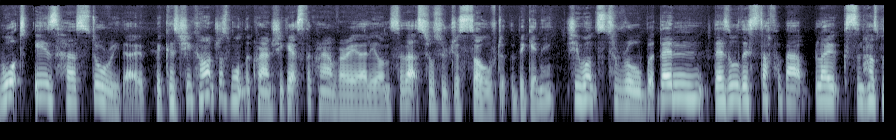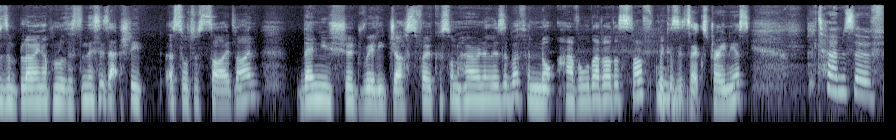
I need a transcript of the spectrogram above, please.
What is her story though? Because she can't just want the crown. She gets the crown very early on, so that's sort of just solved at the beginning. She wants to rule, but then there's all this stuff about blokes and husbands and blowing up and all this, and this is actually a sort of sideline. Then you should really just focus on her and Elizabeth and not have all that other stuff because mm. it's extraneous. In terms of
